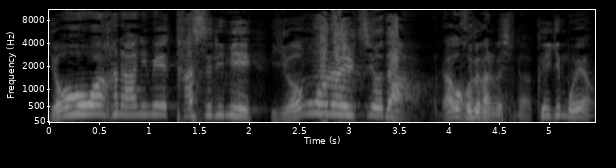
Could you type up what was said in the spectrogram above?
여호와 하나님의 다스림이 영원할지어다라고 고백하는 것입니다. 그 얘기 뭐예요?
